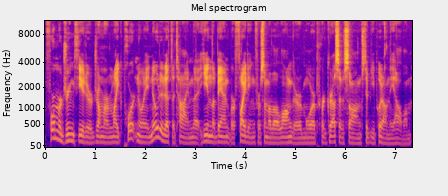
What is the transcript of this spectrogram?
Former Dream Theater drummer Mike Portnoy noted at the time that he and the band were fighting for some of the longer, more progressive songs to be put on the album,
